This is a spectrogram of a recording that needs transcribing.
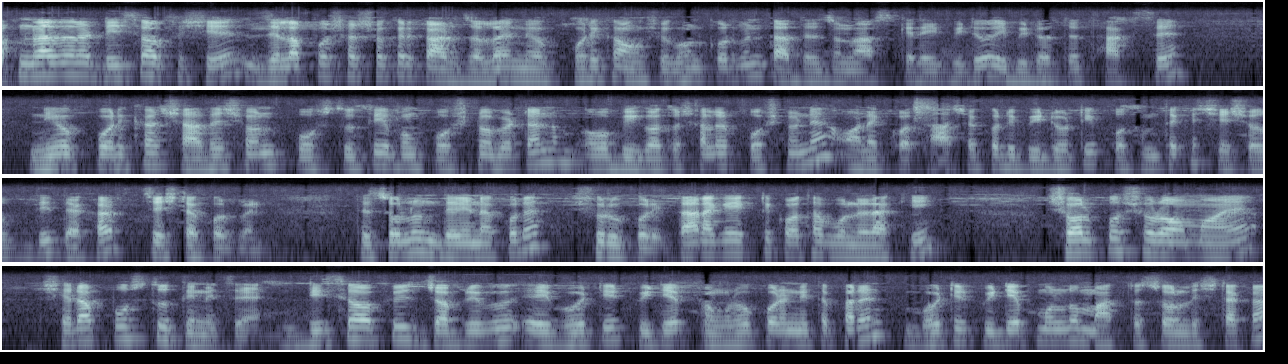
আপনারা যারা ডিসি অফিসে জেলা প্রশাসকের কার্যালয়ে নিয়োগ পরীক্ষা অংশগ্রহণ করবেন, তাদের জন্য আজকের এই ভিডিও, এই ভিডিওতে থাকছে নিয়োগ পরীক্ষার সাজেশন, প্রস্তুতি এবং প্রশ্ন প্যাটার্ন ও বিগত সালের প্রশ্ন নিয়ে অনেক কথা। আশা করি ভিডিওটি প্রথম থেকে শেষ অবধি দেখার চেষ্টা করবেন। তো চলুন দেরি না করে শুরু করি। তার আগে একটি কথা বলে রাখি, স্বল্প সময়ে সেরা প্রস্তুতি নিতে। ডিসি অফিস জব রিভিউ এই বইটির পিডিএফ সংগ্রহ করে নিতে পারেন। বইটির পিডিএফ মূল্য মাত্র চল্লিশ টাকা।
